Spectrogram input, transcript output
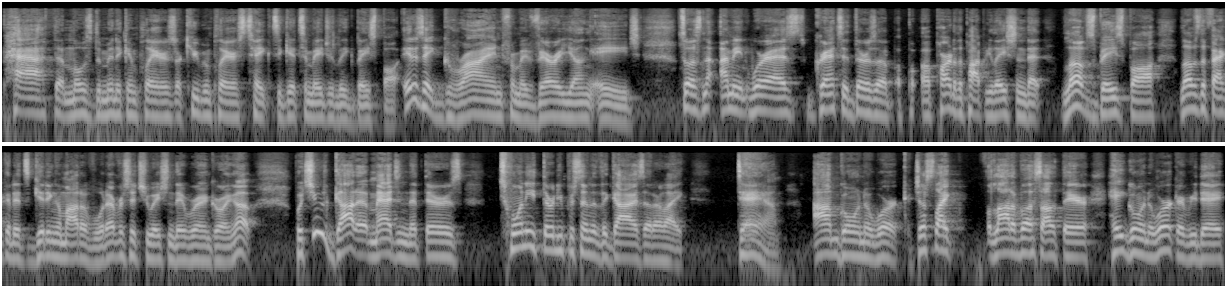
path that most Dominican players or Cuban players take to get to Major League Baseball. It is a grind from a very young age. So it's not. I mean, whereas granted, there's a, a, part of the population that loves baseball, loves the fact that it's getting them out of whatever situation they were in growing up. But you got to imagine that there's 20, 30 percent of the guys that are like, "Damn, I'm going to work," just like a lot of us out there hate going to work every day.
